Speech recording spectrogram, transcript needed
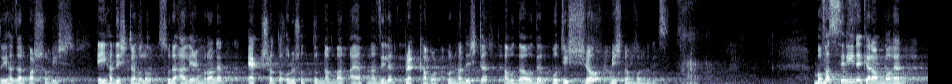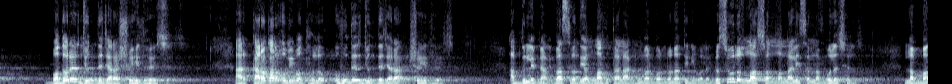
দুই হাজার পাঁচশো বিশ। এই হাদিসটা হলো সুরা আলী ইমরানের একশত উনসত্তর নম্বর আয়াত নাজিলের প্রেক্ষাপট। কোন হাদিসটা? আবু দাউদের পঁচিশশো বিশ নম্বর হাদিস। মুফাসসিরিনে কেরাম বলেন, বদরের যুদ্ধে যারা শহীদ হয়েছে, আর কারও কারও অভিমত হলো উহুদের যুদ্ধে যারা শহীদ হয়েছে। আবদুল্লা ইবনে আব্বাস রাদি আল্লাহ তালা আনহুমার বর্ণনা তিনি বলেন রসুল্লাহ সাল্লাহ আলি সাল্লাম বলেছেন, লম্মা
